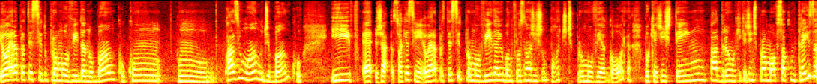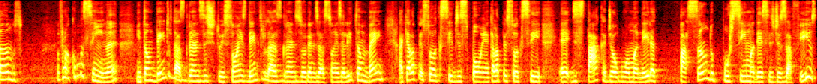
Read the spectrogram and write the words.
Eu era para ter sido promovida no banco com com quase um ano de banco e é, já só que assim eu era para ter sido promovida e o banco falou assim não a gente não pode te promover agora porque a gente tem um padrão aqui que a gente promove só com três anos eu falo, como assim, né? Então, dentro das grandes instituições, dentro das grandes organizações ali também, aquela pessoa que se dispõe, aquela pessoa que se é, destaca de alguma maneira, passando por cima desses desafios,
